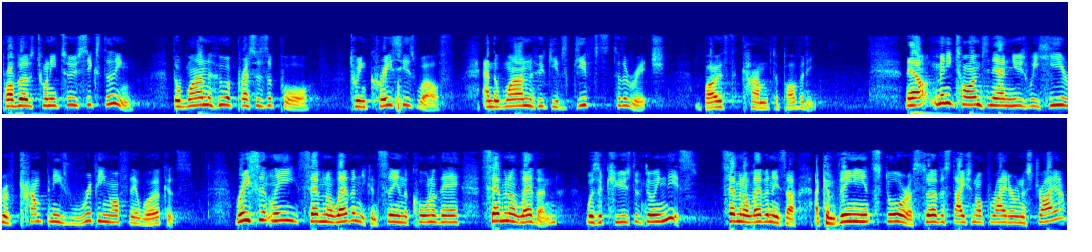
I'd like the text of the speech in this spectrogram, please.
Proverbs 22:16 The one who oppresses the poor to increase his wealth and the one who gives gifts to the rich both come to poverty. Now, many times in our news we hear of companies ripping off their workers. Recently, 7-Eleven, you can see in the corner there, 7-Eleven was accused of doing this. 7-Eleven is a, a convenience store, a service station operator in Australia.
